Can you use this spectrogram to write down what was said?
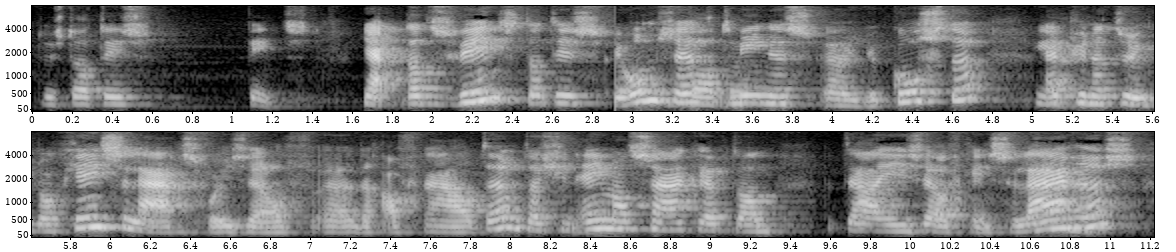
Dus dat is winst. Ja, dat is winst. Dat is je omzet dat minus uh, je kosten. Ja. Heb je natuurlijk nog geen salaris voor jezelf uh, eraf gehaald. Hè? Want als je een eenmanszaak hebt, dan betaal je jezelf geen salaris. Ja.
